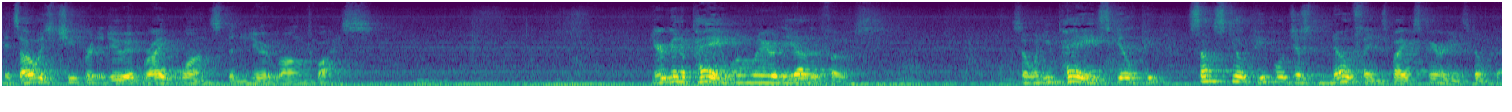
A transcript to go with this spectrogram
It's always cheaper to do it right once than to do it wrong twice. You're going to pay one way or the other, folks. So when you pay skilled people, some skilled people just know things by experience, don't they?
